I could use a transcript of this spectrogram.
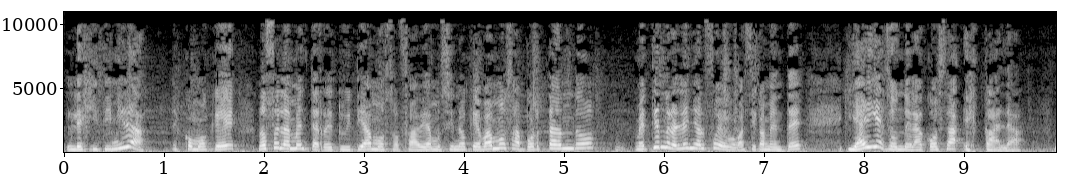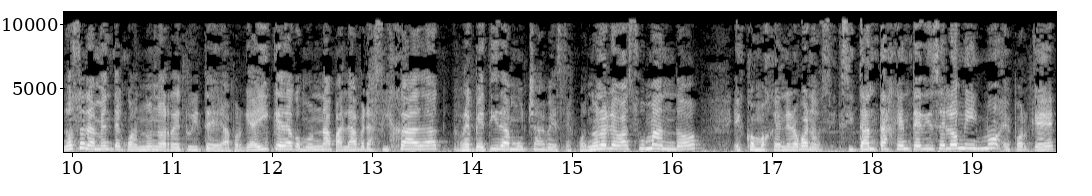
legitimidad. Es como que no solamente retuiteamos o fabiamos, sino que vamos aportando, metiéndole leña al fuego, básicamente, y ahí es donde la cosa escala. No solamente cuando uno retuitea, porque ahí queda como una palabra fijada, repetida muchas veces. Cuando uno le va sumando, es como genera, bueno, si, tanta gente dice lo mismo, es porque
